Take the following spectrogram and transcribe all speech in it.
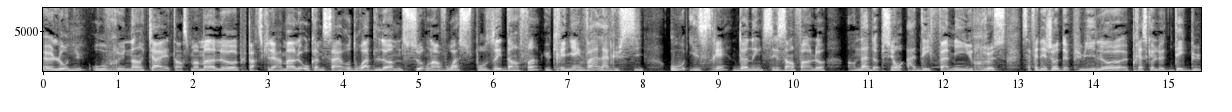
euh, l'ONU ouvre une enquête en ce moment, là, plus particulièrement le haut-commissaire aux droits de l'homme sur l'envoi supposé d'enfants ukrainiens vers la Russie où ils seraient donnés, ces enfants-là, en adoption à des familles russes. Ça fait déjà depuis là presque le début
